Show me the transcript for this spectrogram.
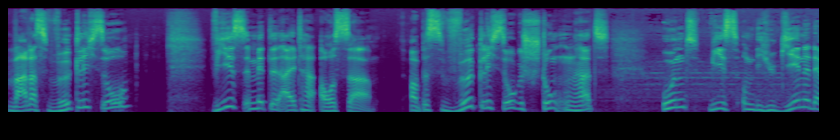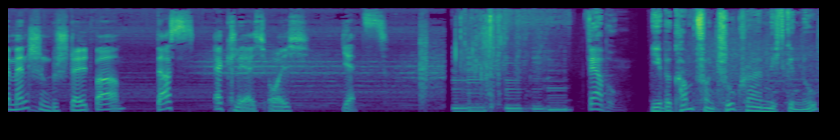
war das wirklich so? Wie es im Mittelalter aussah, ob es wirklich so gestunken hat und wie es um die Hygiene der Menschen bestellt war, das erkläre ich euch jetzt. Werbung. Ihr bekommt von True Crime nicht genug?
